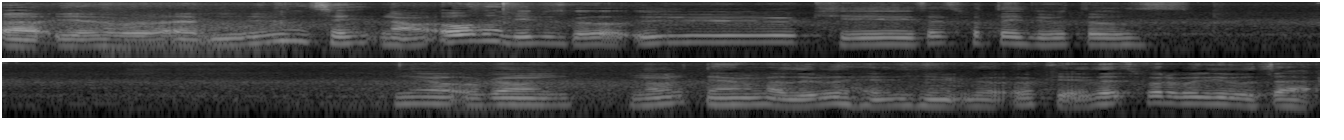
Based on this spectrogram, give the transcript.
Uh, yeah, well, uh, see, no, all I did was go, okay, that's what they do with those, you know, note it down my little head here and go, okay, that's what we do with that.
